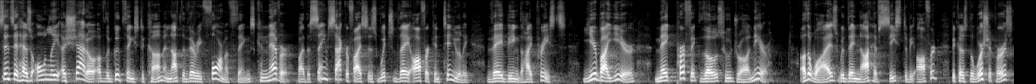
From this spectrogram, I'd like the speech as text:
since it has only a shadow of the good things to come and not the very form of things, can never, by the same sacrifices which they offer continually, they being the high priests, year by year, make perfect those who draw near. Otherwise, would they not have ceased to be offered? Because the worshippers,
